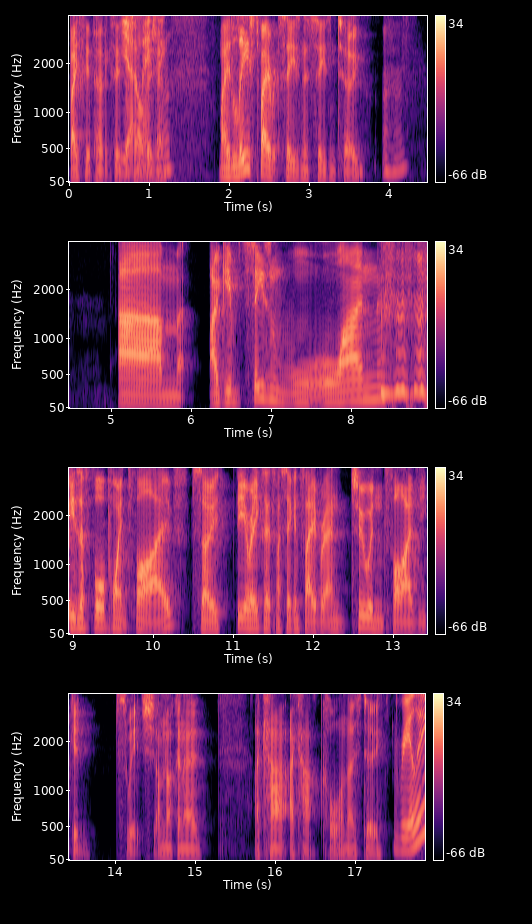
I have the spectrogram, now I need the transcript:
basically a perfect season Mm-hmm. Yeah, of television. amazing. My least favorite season is season 2 Mm-hmm. Um, I give season one is a four point five. So theoretically, that's my second favorite, and two and five you could switch. I'm not gonna. I can't. I can't call on those two. Really?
